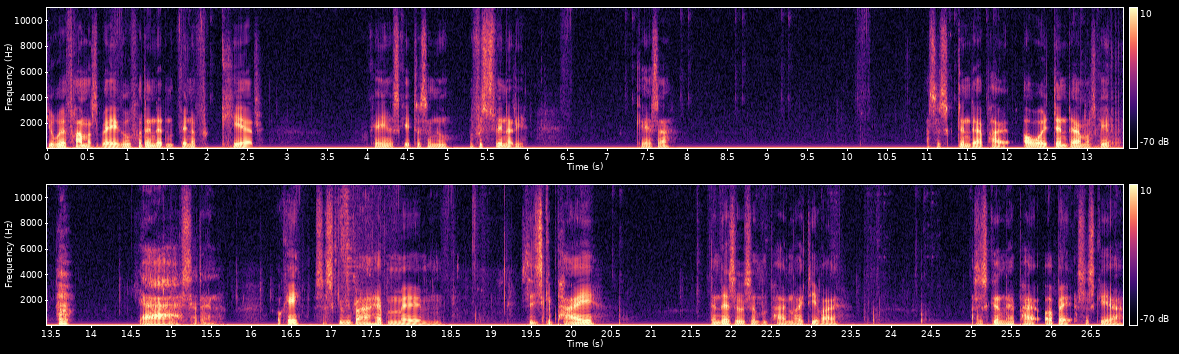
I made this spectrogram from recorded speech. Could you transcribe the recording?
De ryger frem og tilbage. Jeg går ud fra den der, den vender forkert. Okay, hvad skete der så nu? Nu forsvinder de. Kan jeg så? Og så skal den der pege over i den der måske. Ja, sådan. Okay, så skal vi bare have dem... Øh, så de skal pege... Den der ser ud som den peger den rigtige vej. Og så skal den her pege opad. Så skal jeg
